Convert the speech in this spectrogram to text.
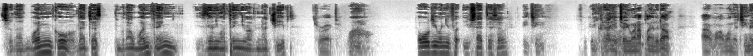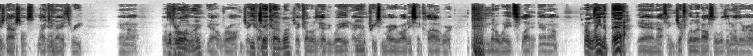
So that one goal, that just that one thing is the only one thing you haven't achieved. Correct. Wow. How old are you when you you set this out? 18. Fucking I can tell you when I planned it out. I, I won the Teenage Nationals, 1993, and uh, Overall, Carolina- right? Yeah, overall. Jay Beat Cutler. Jay Cutler. Jay Cutler was a heavyweight. Yeah. Uh, Priest Murray, Rodney St. Cloud were middleweights, and um, What a lineup there. yeah, and I think Jeff Willett also was another uh,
